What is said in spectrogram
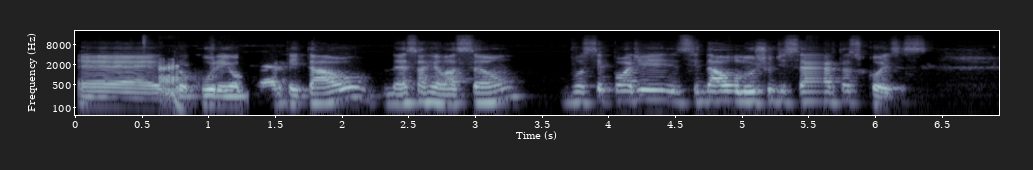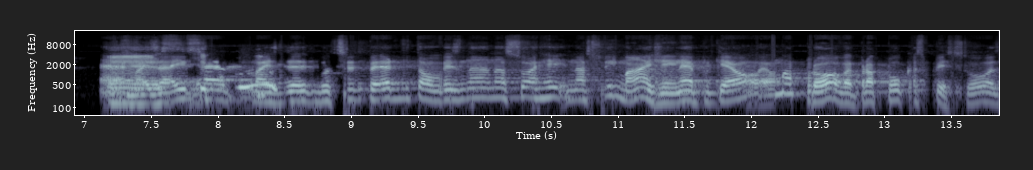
é, é. procura e oferta e tal, nessa relação, você pode se dar o luxo de certas coisas. É, é mas aí é, mas é, você perde talvez na, na, sua, na sua imagem, né? Porque é, é uma prova, é para poucas pessoas,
